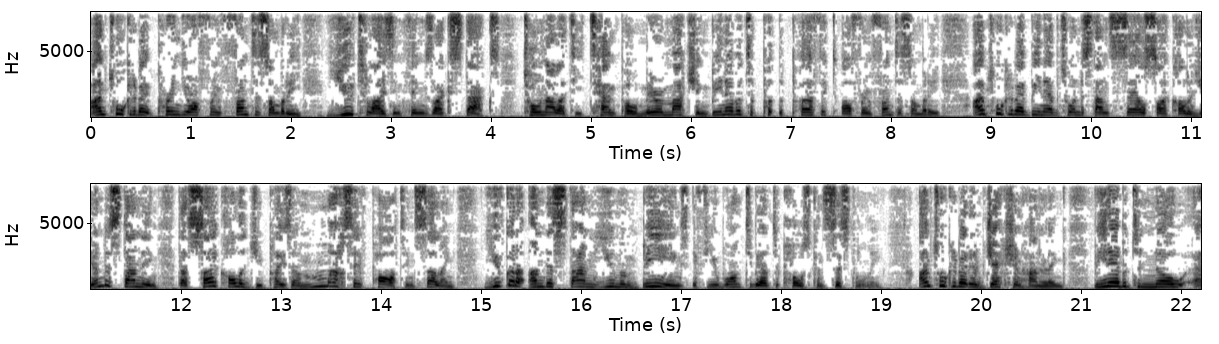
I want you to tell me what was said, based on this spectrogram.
I'm talking about putting your offer in front of somebody, utilizing things like stacks, tonality, tempo, mirror matching, being able to put the perfect offer in front of somebody. I'm talking about being able to understand sales psychology, understanding that psychology plays a massive part in selling. You've got to understand human beings if you want to be able to close consistently. I'm talking about objection handling, being able to know uh,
